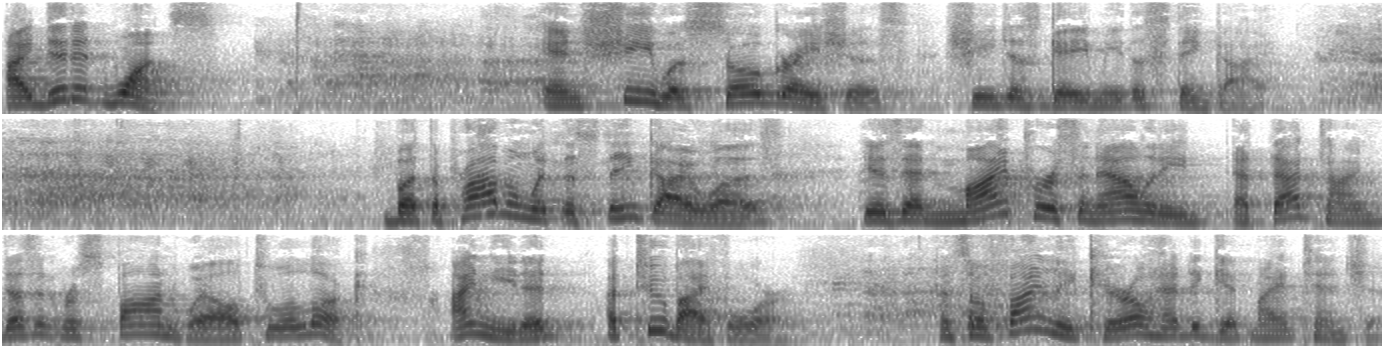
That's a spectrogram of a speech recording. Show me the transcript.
I did it once. And she was so gracious, she just gave me the stink eye. but the problem with the stink eye was, is that my personality at that time doesn't respond well to a look. I needed a two by four. And so finally, Carol had to get my attention.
